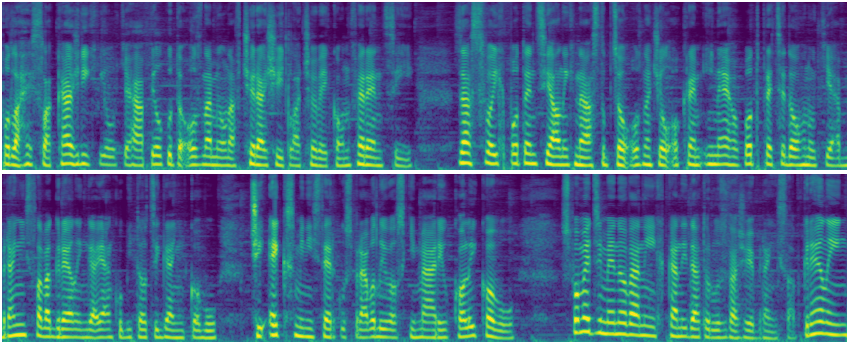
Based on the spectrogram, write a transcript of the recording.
Podľa hesla každý chvíľu ťahá pilku to oznámil na včerajšej tlačovej konferencii. Za svojich potenciálnych nástupcov označil okrem iného podpredsedov hnutia Branislava Grelinga, Janku Byto Ciganíkovú či ex-ministerku spravodlivosti Máriu Kolikovú. Spomedzi menovaných kandidatúru zvažuje Branislav Greling,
